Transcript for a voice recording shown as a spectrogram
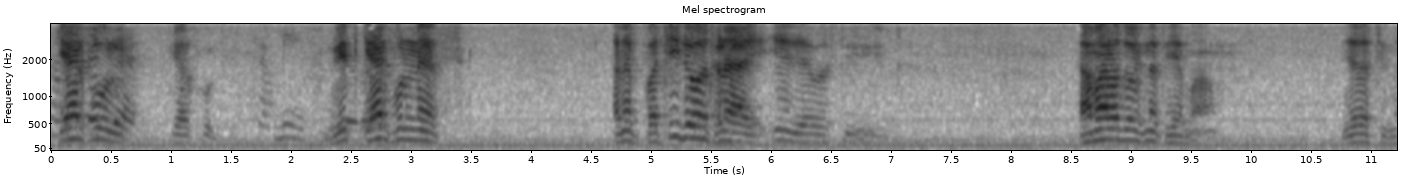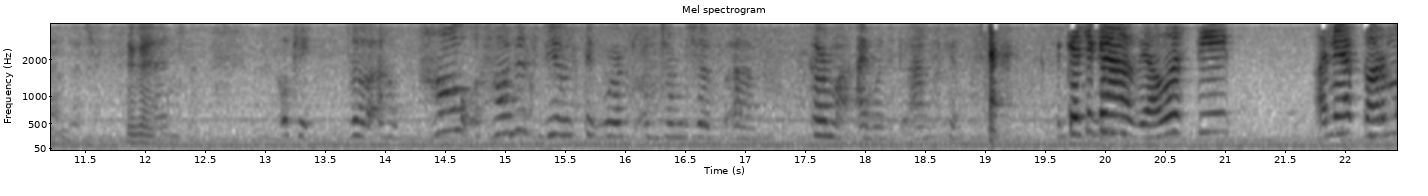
કેરફુલ. કેરફુલ. વિથ કેરફુલનેસ અને પછી જો અથડાય એ વ્યવસ્થિત અમારો દોષ નથી એમાં વ્યવસ્થિત નો દોષ શું કહે છે? Okay, so uh, how how does Vyavastik work in terms of uh, karma? I wanted to ask you. કે છે કે આ વ્યવસ્થિત અને આ કર્મ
